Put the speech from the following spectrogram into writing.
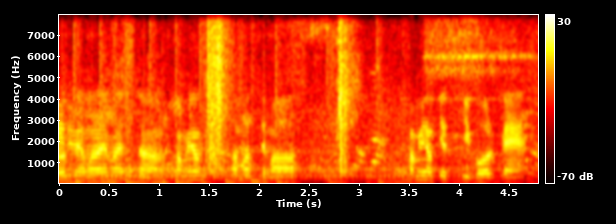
ールペンもらいました髪の毛溜まってます髪の毛付きボールペン。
